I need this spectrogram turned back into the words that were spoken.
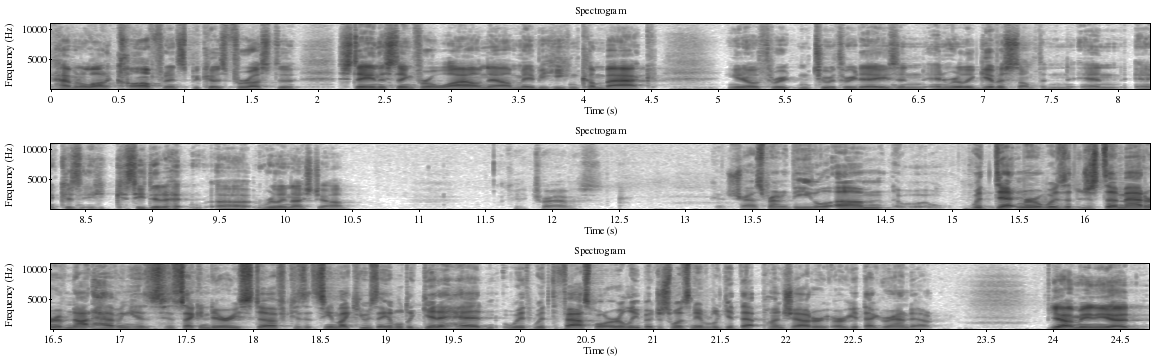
having a lot of confidence because for us to stay in this thing for a while now, maybe he can come back, you know, three, in two or three days and, and really give us something. And and because he, 'cause he did a uh, really nice job. Okay, Travis. Travis Brown with the Eagle. Um, with Dettmer, was it just a matter of not having his, his secondary stuff? Because it seemed like he was able to get ahead with, with the fastball early, but just wasn't able to get that punch out or, or get that ground out. Yeah, I mean, he had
